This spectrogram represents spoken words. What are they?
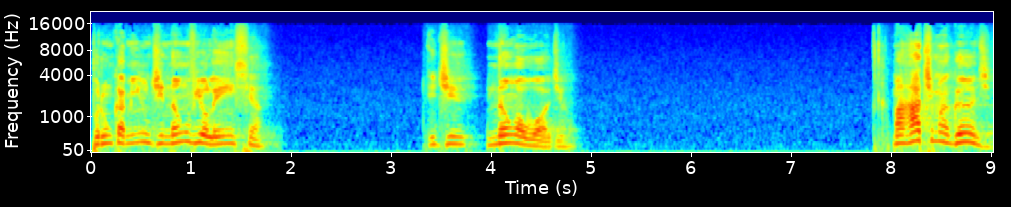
por um caminho de não violência e de não ao ódio. Mahatma Gandhi,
